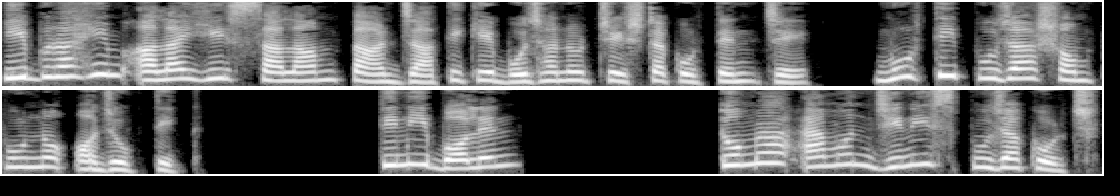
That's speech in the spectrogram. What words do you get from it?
ইব্রাহিম আলাইহিস সালাম তাঁর জাতিকে বোঝানোর চেষ্টা করতেন যে, মূর্তি পূজা সম্পূর্ণ অযৌক্তিক। তিনি বলেন, তোমরা এমন জিনিস পূজা করছ,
